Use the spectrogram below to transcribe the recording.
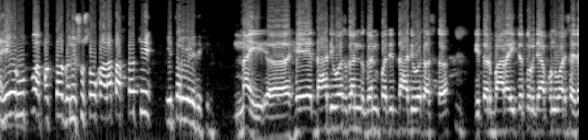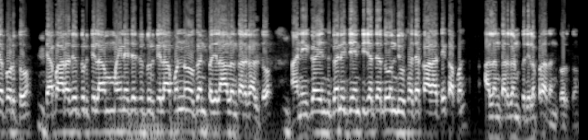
हे रूप फक्त गणेशोत्सव काळात असतं की इतर वेळी देखील? नाही अ, हे दहा दिवस गण गणपतीत दहा दिवस असतं. इतर बाराही चतुर्थी आपण वर्षाच्या करतो. त्या बारा चतुर्थीला महिन्याच्या चतुर्थीला आपण अ, गणपतीला अलंकार घालतो. आणि गण- गणेश जयंतीच्या त्या दोन दिवसाच्या काळात एक आपण अलंकार गणपतीला प्रदान करतो.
